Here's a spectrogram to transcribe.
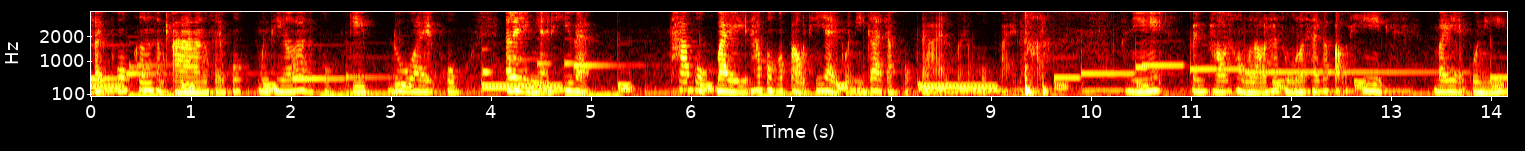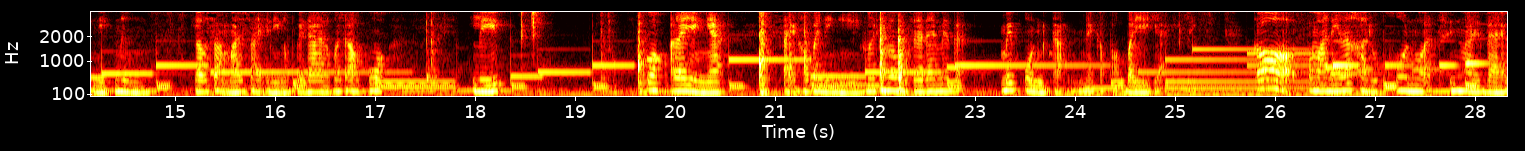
ใส่พวกเครื่องสำอาง ใส่พวกบางทีเราอาจจะพกกิฟต์ด้วยพกอะไรอย่างเงี้ยที่แบบถ้าพกใบถ้าพกกระเป๋าที่ใหญ่กว่านี้ก็อาจจะพกได้เราก็จะพกไปนะคะ อันนี้เป็น pouch ของเราถ้าสมมติเราใช้กระเป๋าที่ ใบใหญ่กว่านี้อีกนิดนึงเราสามารถใส่อันนี้ลงไปได้ แล้วก็จะเอาพวกลิป พวกอะไรอย่างเงี้ย ใส่เข้าไปในนี้ เพื่อที่ว่ามันจะได้ไม่แบบไม่ปนกันในกระเป๋าใบใหญ่ๆเลยก็ประมาณนี้แหละค่ะทุกคน What's in my bag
